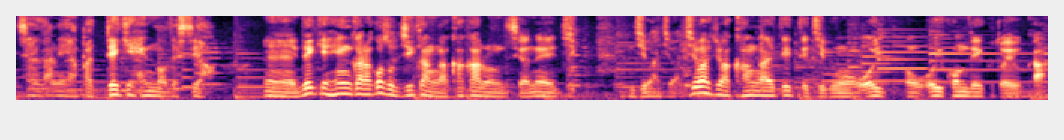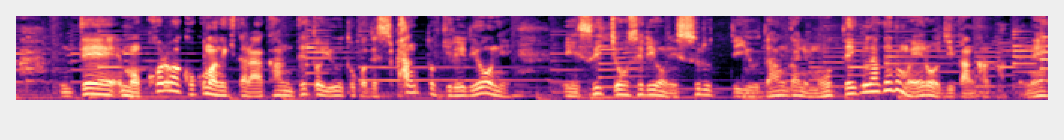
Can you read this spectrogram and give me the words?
それがね、やっぱできへんのですよ。えー、できへんからこそ時間がかかるんですよね。じじわじわじわじわ考えていって自分を追い込んでいくというか。で、もうこれはここまで来たらあかんでというとこでスパンと切れるように、スイッチを押せるようにするっていう段階に持っていくだけでもエロ時間かかってね。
